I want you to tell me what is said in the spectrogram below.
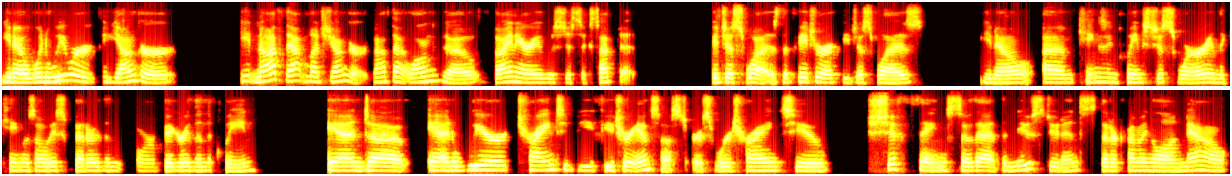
you know when we were younger not that much younger not that long ago binary was just accepted it just was the patriarchy just was you know um, kings and queens just were and the king was always better than or bigger than the queen and uh, and we're trying to be future ancestors we're trying to shift things so that the new students that are coming along now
